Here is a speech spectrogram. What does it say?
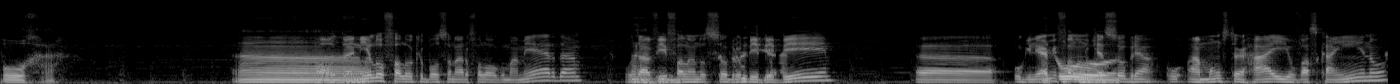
Porra. Ah... Ó, o Danilo falou que o Bolsonaro falou alguma merda. O Davi falando sobre o BBB. Uh, ah, o Guilherme é do... falando que é sobre a, a, Monster High e o Vascaíno.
